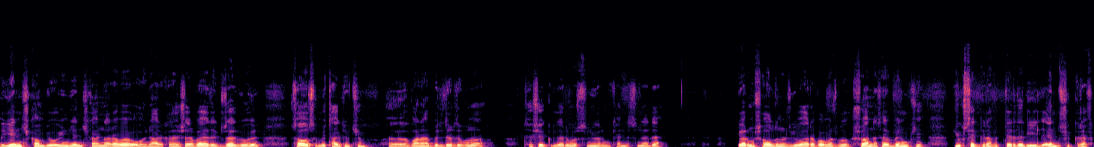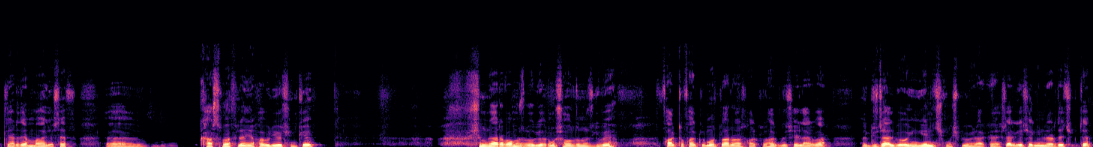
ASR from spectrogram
E, Yeni çıkan bir oyun, yeni çıkan araba oyunu arkadaşlar. Bayağı da güzel bir oyun. Sağ olsun bir takipçim e, bana bildirdi bunu. Teşekkürlerimi sunuyorum kendisine de. Görmüş olduğunuz gibi arabamız bu. Şu anda tabii benimki yüksek grafiklerde değil, en düşük grafiklerde maalesef. Kasma falan yapabiliyor çünkü. Şimdi arabamız bu görmüş olduğunuz gibi. Farklı farklı modlar var, farklı farklı şeyler var. E, Güzel bir oyun, yeni çıkmış bir oyun arkadaşlar. Geçen günlerde çıktı.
